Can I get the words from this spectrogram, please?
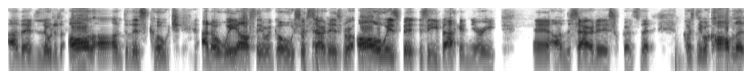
and then load it all onto this coach, and away off they would go. So Saturdays were always busy back in Newry. Uh, on the Saturdays because the because they were coming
